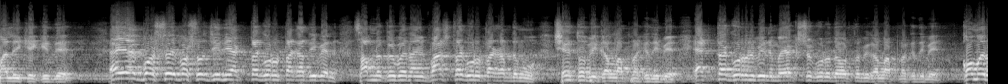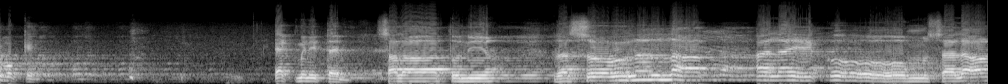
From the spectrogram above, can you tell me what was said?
মালিকে কি দে? এই এক বছর এই বছর যিনি একটা গরু টাকা দিবেন সামনে করবেন আমি পাঁচটা গরু টাকা দেবো। সে তবিক আল্লাহ আপনাকে দিবে। একটা গরুর বিনিময়ে একশো গরু দেওয়ার তবিক আল্লাহ আপনাকে দিবে। কমের পক্ষে। এক মিনিট টাইম। সালাতুনিয়া রাসূলুল্লাহ আলাইকুম সালাম।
